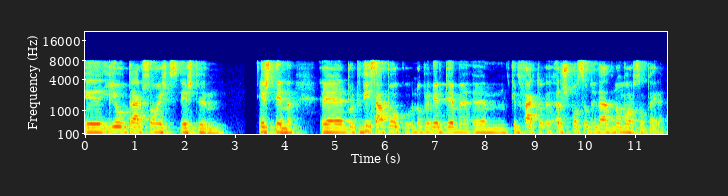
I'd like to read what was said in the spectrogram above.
E eu trago só este, este, este tema eh, porque disse há pouco, no primeiro tema, ehm, que de facto a responsabilidade não morre solteira,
